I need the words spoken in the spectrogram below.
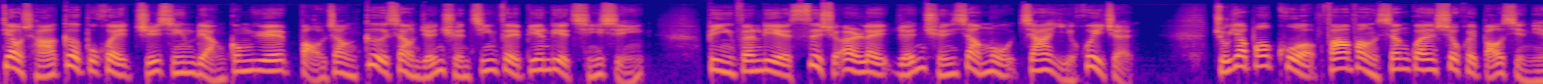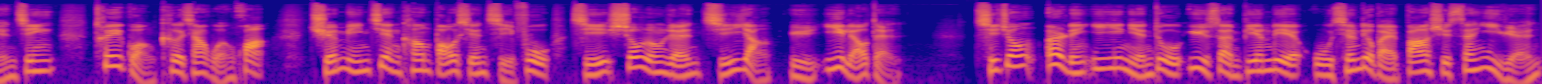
调查各部会执行两公约保障各项人权经费编列情形，并分列四十二类人权项目加以会诊，主要包括发放相关社会保险年金、推广客家文化、全民健康保险给付及收容人给养与医疗等。其中，二零一一年度预算编列五千六百八十三亿元，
